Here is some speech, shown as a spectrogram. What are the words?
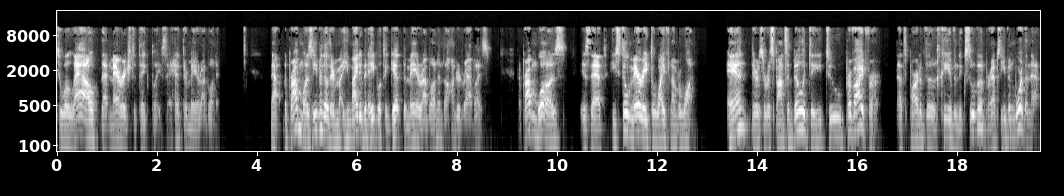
to allow that marriage to take place? A Heter Meah Rabbonim. Now, the problem was, even though there, he might have been able to get the Meah Rabbonim, the hundred rabbis, the problem was is that he's still married to wife number one, and there's a responsibility to provide for her. That's part of the chiyuv and the ksuva, perhaps even more than that.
